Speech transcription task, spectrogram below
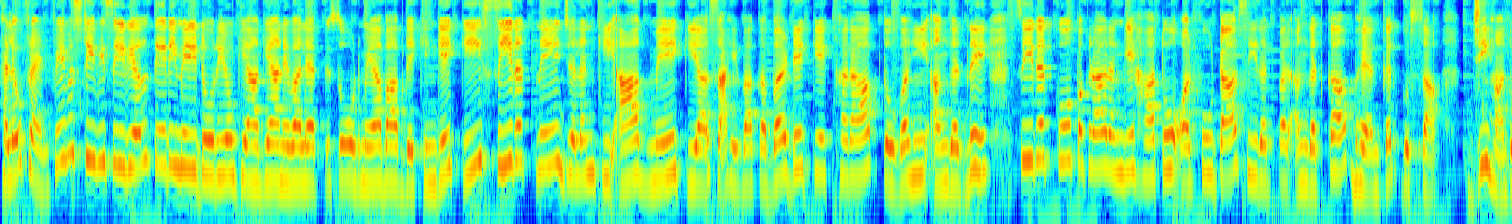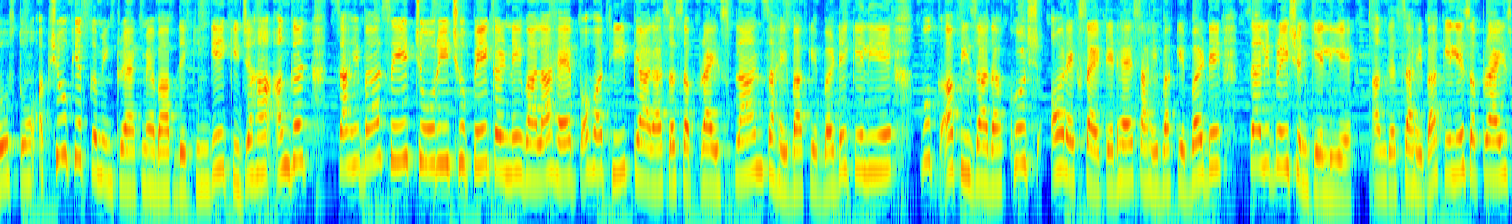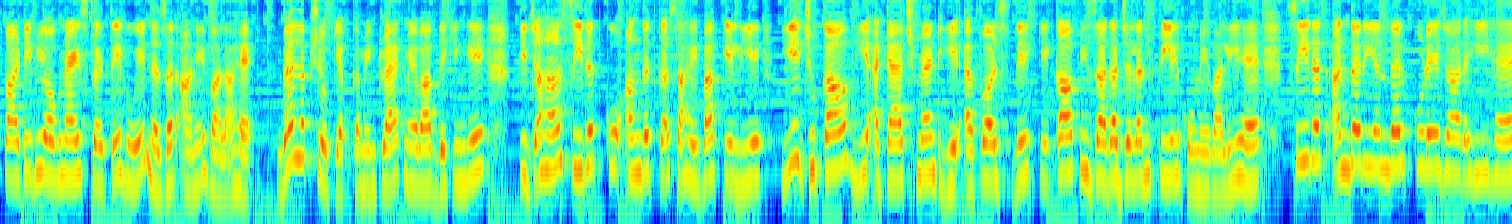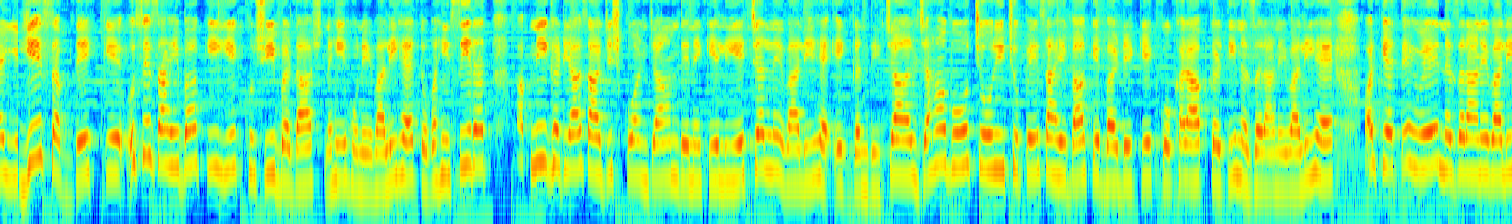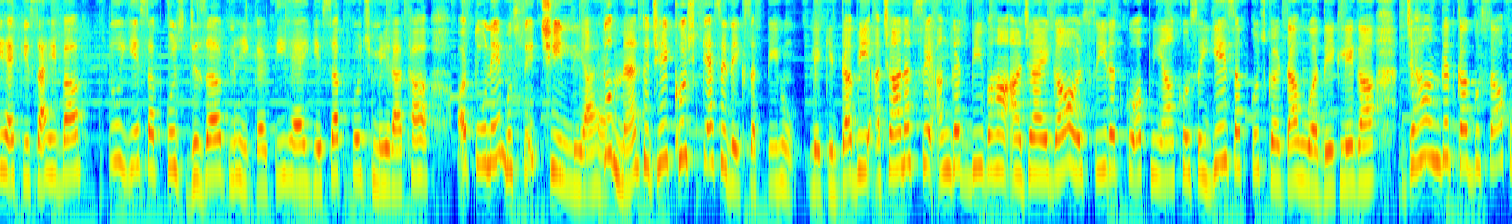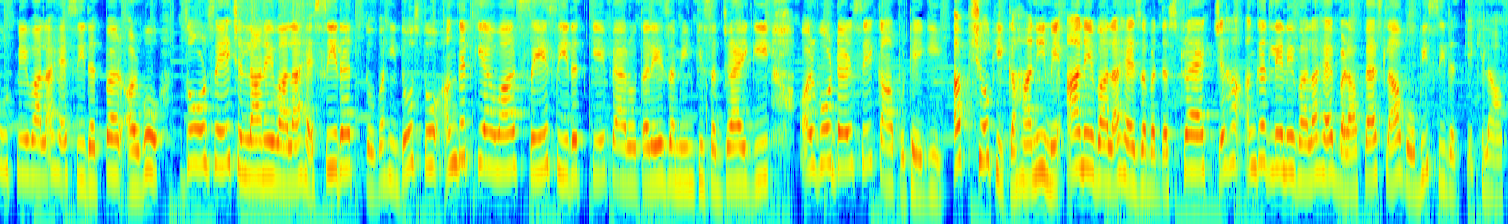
Hello friend famous TV serial Teri Meri Doriyaann के आगे आने वाले एपिसोड में अब आप देखेंगे कि सीरत ने जलन की आग में किया साहिबा का बर्थडे केक खराब तो वहीं अंगद ने सीरत को पकड़ा रंगे हाथों और फूटा सीरत पर अंगद का भयंकर गुस्सा जी हाँ दोस्तों अब शो के अपकमिंग ट्रैक में अब आप देखेंगे कि जहाँ अंगद साहिबा से चोरी छुपे करने वाला है बहुत ही प्यारा सा सरप्राइज़ प्लान साहिबा के बर्थडे के लिए वो काफ़ी ज़्यादा खुश और एक्साइटेड है साहिबा के बर्थडे सेलिब्रेशन के लिए। अंगद साहिबा के लिए सरप्राइज़ पार्टी भी ऑर्गेनाइज करते हुए नज़र आने वाला है। वेल अब शो के अपकमिंग ट्रैक में अब आप देखेंगे कि जहाँ सीरत को अंगद का साहिबा के लिए ये झुकाव, ये अटैचमेंट ये एफर्ट्स देख के काफ़ी ज़्यादा जलन फील होने वाली है। सीरत अंदर ही अंदर कुड़े जा रही है। ये सब देख के उसे साहिबा की ये खुशी बर्दाश्त नहीं होने वाली है। तो वहीं सीरत अपनी घटिया साजिश को अंजाम देने के लिए चलने वाली है एक गंदी चाल, जहाँ वो चोरी छुपे साहिबा के बर्थडे केक को ख़राब करती नज़र आने वाली है और कहते हुए नज़र आने वाली है कि साहिबा तू ये सब कुछ डिजर्व नहीं करती है, ये सब कुछ मेरा था और तूने मुझसे छीन लिया है। तो मैं तुझे खुश कैसे देख सकती हूँ? लेकिन तभी अचानक से अंगद भी वहाँ आ जाएगा और सीरत को अपनी आँखों से ये सब कुछ करता हुआ देख लेगा, जहाँ अंगद का गुस्सा फूटने वाला है सीरत पर और वो ज़ोर से चिल्लाने वाला है। सीरत तो वहीं दोस्तों, अंगद की आवाज़ से सीरत के पैरों तले ज़मीन खिसक जाएगी और वो डर से काँप उठेगी। अब शो की कहानी में आने वाला है ज़बरदस्त ट्रैक जहाँ अंगद लेने वाला है बड़ा फैसला, वो भी सीरत के खिलाफ।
